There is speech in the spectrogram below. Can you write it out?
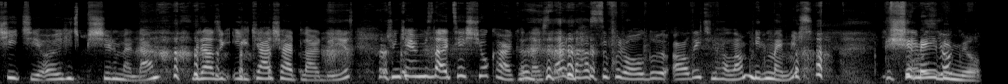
Çiğ çiğ öyle hiç pişirmeden birazcık ilkel şartlardayız. Çünkü evimizde ateş yok arkadaşlar. Daha sıfır olduğu aldığı için halam bilmemiş. Pişirmeyi yok. bilmiyor.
